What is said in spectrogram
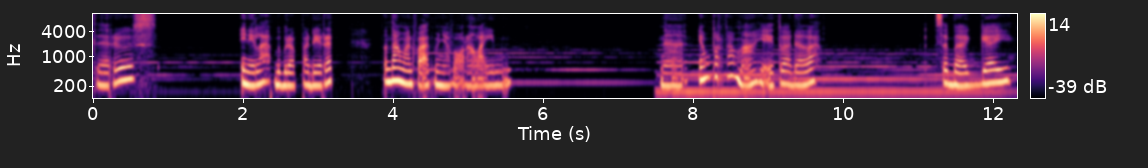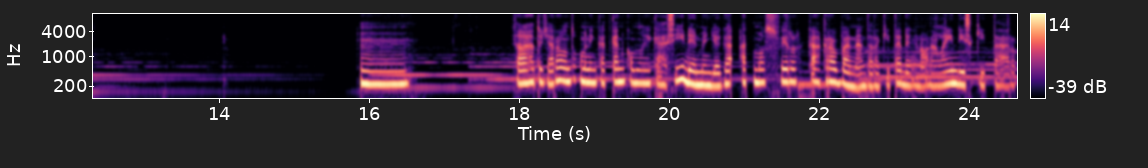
Terus Inilah beberapa deret tentang manfaat menyapa orang lain. Nah, yang pertama yaitu adalah sebagai hmm, salah satu cara untuk meningkatkan komunikasi dan menjaga atmosfer keakraban antara kita dengan orang lain di sekitar.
